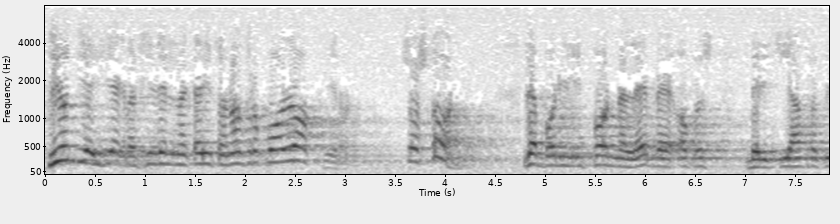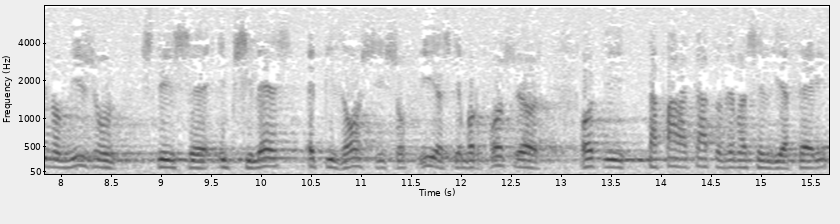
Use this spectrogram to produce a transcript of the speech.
Διότι η Αγία Γραφή θέλει να κάνει τον άνθρωπο ολόκληρο σωστόν. Δεν μπορεί λοιπόν να λέμε όπως μερικοί άνθρωποι νομίζουν στις ε, υψηλές επιδόσεις σοφίας και μορφώσεως ότι τα παρακάτω δεν μας ενδιαφέρει.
